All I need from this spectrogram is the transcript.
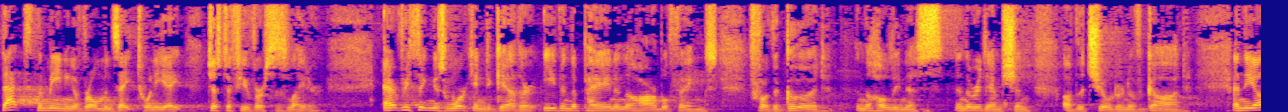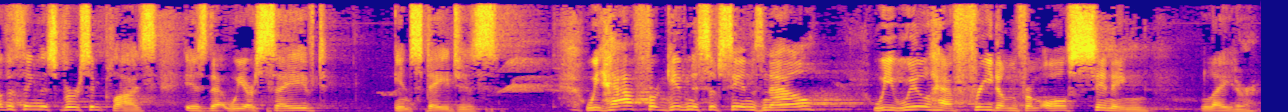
That's the meaning of Romans 8:28 just a few verses later. Everything is working together, even the pain and the horrible things, for the good and the holiness and the redemption of the children of God. And the other thing this verse implies is that we are saved in stages. We have forgiveness of sins now. We will have freedom from all sinning later.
